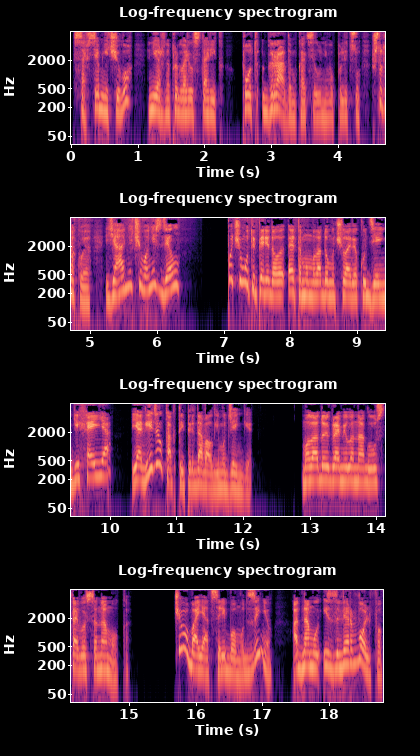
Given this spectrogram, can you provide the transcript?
Совсем ничего?» — нервно проговорил старик. Под градом катил у него по лицу. «Что такое? Я ничего не сделал». «Почему ты передал этому молодому человеку деньги, Хейя? Я видел, как ты передавал ему деньги». Молодой громила нагло уставился на Мока. «Чего бояться рябому Дзиню, одному из вервольфов,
